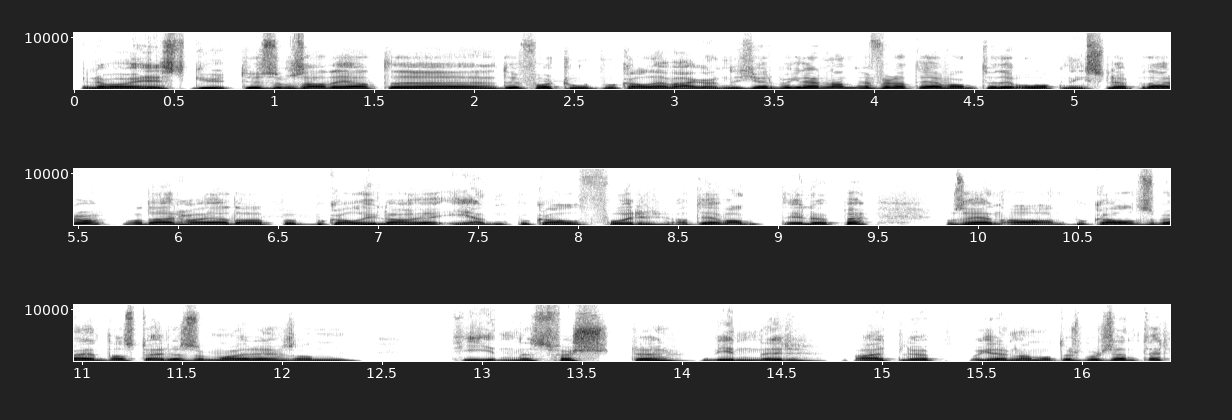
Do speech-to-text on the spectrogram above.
eller det var Hest Gutu som sa det at uh, du får to pokaler hver gang du kjører på Grenland. For at jeg vant jo det åpningsløpet der òg, og der har jeg da på pokalhylla har jeg én pokal for at jeg vant det løpet. Og så har jeg en annen pokal som er enda større, som var sånn tidenes første vinner av et løp på Grenland Motorsportsenter.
